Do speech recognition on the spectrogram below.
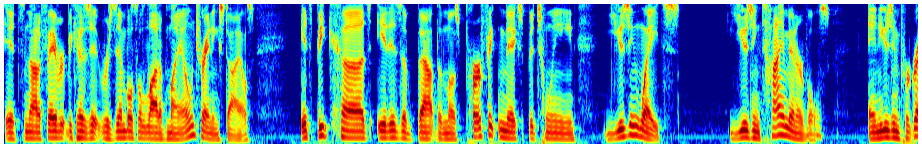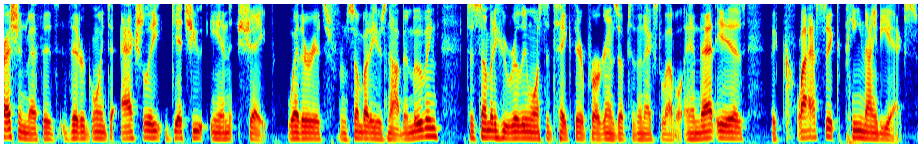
it's not a favorite because it resembles a lot of my own training styles. It's because it is about the most perfect mix between using weights, using time intervals, and using progression methods that are going to actually get you in shape, whether it's from somebody who's not been moving to somebody who really wants to take their programs up to the next level. And that is the classic P90X.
